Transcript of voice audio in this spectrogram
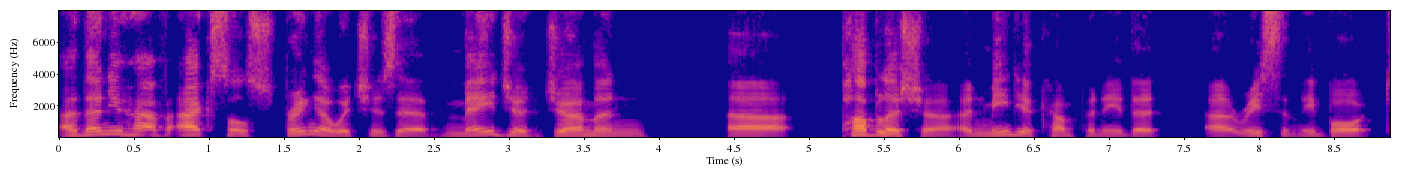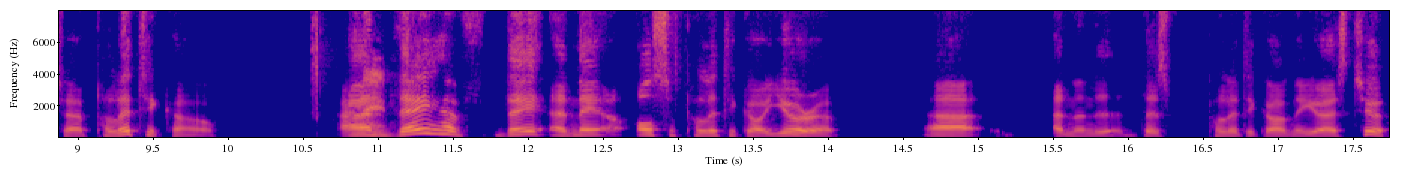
And then you have Axel Springer, which is a major German uh, publisher and media company that uh, recently bought uh, Politico, and right. they have they and they also Politico Europe, uh, and then there's Politico in the U.S. too,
